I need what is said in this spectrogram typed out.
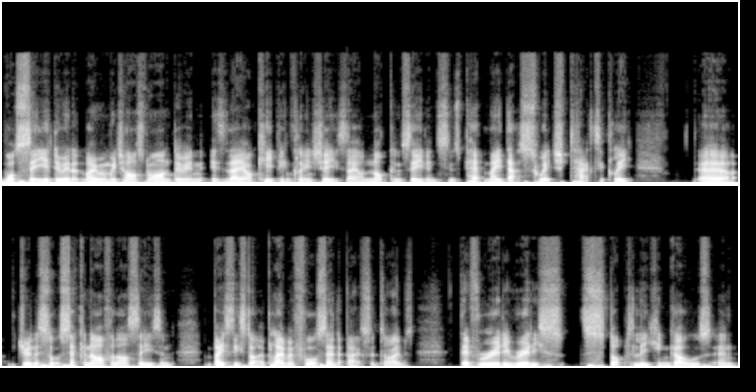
what City are doing at the moment, which Arsenal aren't doing, is they are keeping clean sheets. They are not conceding. Since Pep made that switch tactically uh, during the sort of second half of last season, basically started playing with four centre backs at times, they've really, really stopped leaking goals. And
